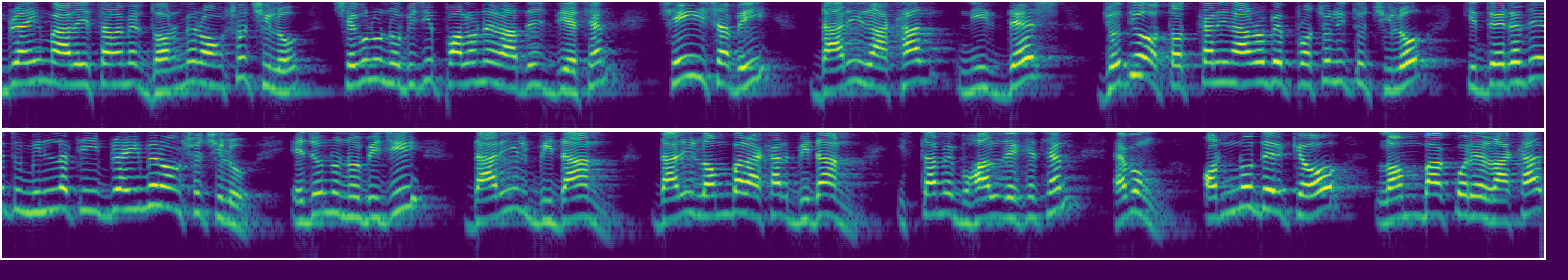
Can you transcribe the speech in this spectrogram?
ইব্রাহিম আলী ইসলামের ধর্মের অংশ ছিল, সেগুলো নবীজি পালনের আদেশ দিয়েছেন। সেই হিসাবেই দাড়ি রাখার নির্দেশ যদিও তৎকালীন আরবে প্রচলিত ছিল, কিন্তু এটা যেহেতু মিল্লাতি ইব্রাহিমের অংশ ছিল, এজন্য নবীজি দাড়ির বিধান দাড়ি লম্বা রাখার বিধান ইসলামে বহাল রেখেছেন এবং অন্যদেরকেও লম্বা করে রাখার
